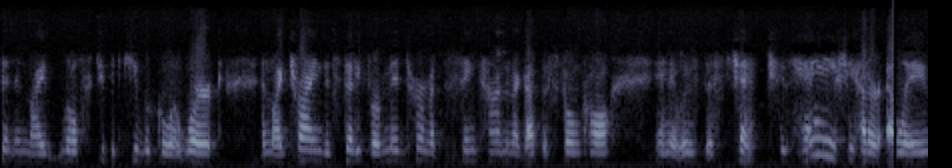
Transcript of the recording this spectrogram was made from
sitting in my little stupid cubicle at work and like trying to study for a midterm at the same time, and I got this phone call, and it was this chick. She's hey, she had her LA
